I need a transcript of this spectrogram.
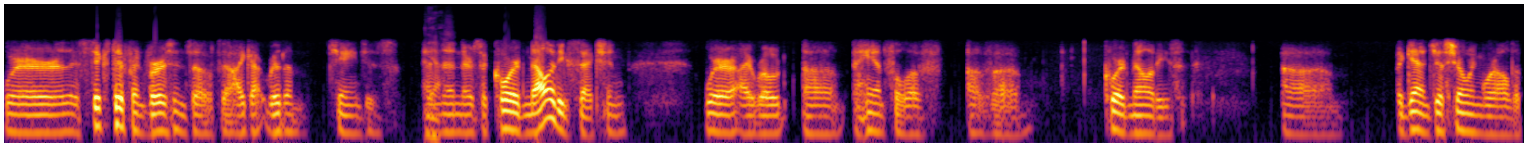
where there's six different versions of the I Got Rhythm changes. And Yes. then there's a chord melody section where I wrote uh, a handful of of uh, chord melodies. Um, again, just showing where all the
